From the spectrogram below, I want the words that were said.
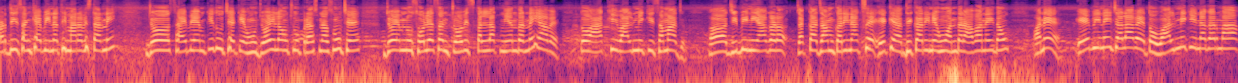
અડધી સંખ્યા બી નથી મારા વિસ્તારની. જો સાહેબે એમ કીધું છે કે હું જોઈ લઉં છું, પ્રશ્ન શું છે? જો એમનું સોલ્યુશન ચોવીસ કલાકની અંદર નહીં આવે, તો આખી વાલ્મીકી સમાજ જીબીની આગળ ચક્કાજામ કરી નાખશે. એકે અધિકારીને હું અંદર આવવા નહીં દઉં. અને એ બી નહીં ચલાવે તો વાલ્મીકી નગરમાં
